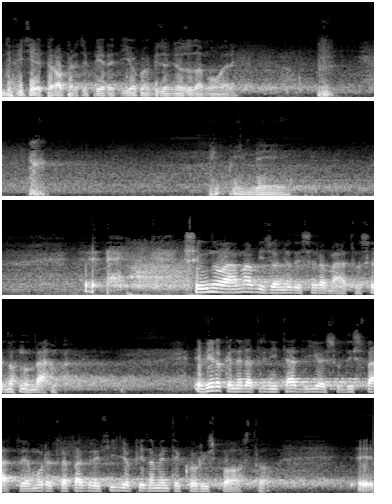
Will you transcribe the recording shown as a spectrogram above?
È difficile però percepire Dio come bisognoso d'amore. E quindi... Eh, se uno ama ha bisogno di essere amato, se no non ama. È vero che nella Trinità Dio è soddisfatto e amore tra padre e figlio pienamente corrisposto, eh,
